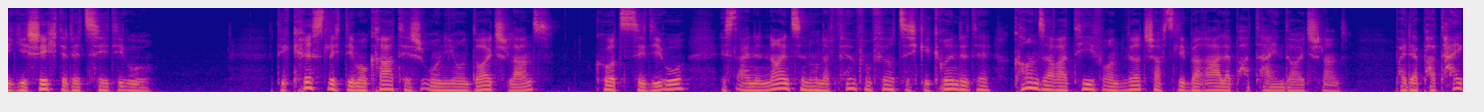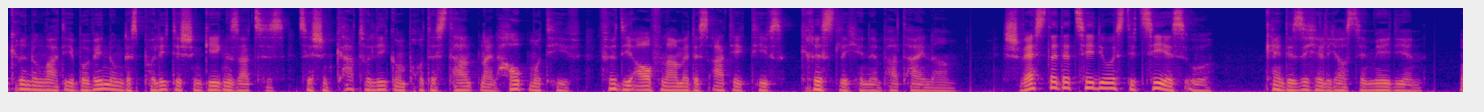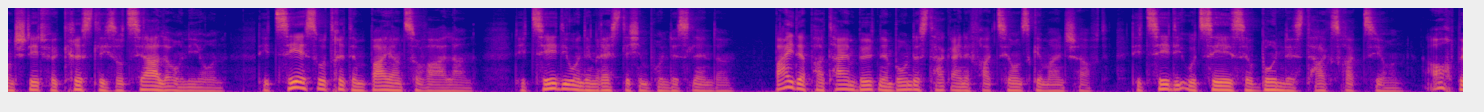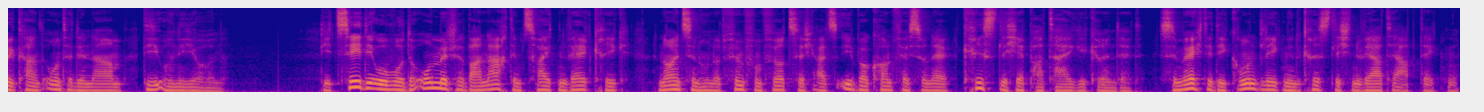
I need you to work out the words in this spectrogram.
Die Geschichte der CDU Die Christlich-Demokratische Union Deutschlands, kurz CDU, ist eine 1945 gegründete konservative und wirtschaftsliberale Partei in Deutschland. Bei der Parteigründung war die Überwindung des politischen Gegensatzes zwischen Katholik und Protestanten ein Hauptmotiv für die Aufnahme des Adjektivs christlich in den Parteinamen. Schwester der CDU ist die CSU, kennt ihr sicherlich aus den Medien und steht für Christlich-Soziale Union. Die CSU tritt in Bayern zur Wahl an, die CDU in den restlichen Bundesländern. Beide Parteien bilden im Bundestag eine Fraktionsgemeinschaft, die CDU-CSU-Bundestagsfraktion, auch bekannt unter dem Namen Die Union. Die CDU wurde unmittelbar nach dem Zweiten Weltkrieg 1945 als überkonfessionell christliche Partei gegründet. Sie möchte die grundlegenden christlichen Werte abdecken.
